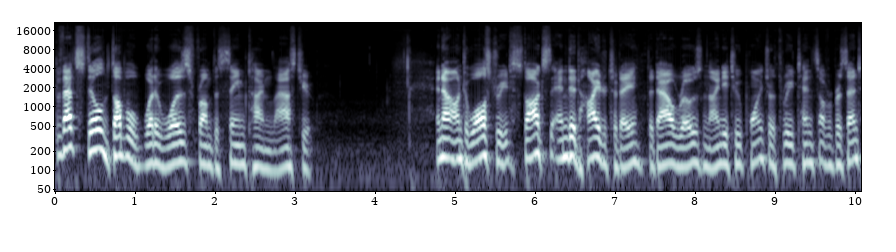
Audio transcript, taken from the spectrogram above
but that's still double what it was from the same time last year. And now onto Wall Street. Stocks ended higher today. The Dow rose 92 points or 3 tenths of a percent.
